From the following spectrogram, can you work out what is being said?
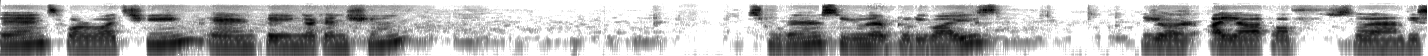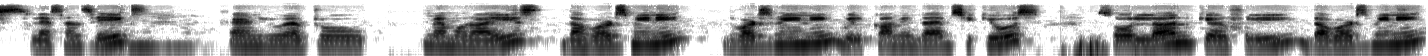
Thanks for watching and paying attention. Students, you have to revise your ayat of uh, this lesson 6 and you have to memorize the words meaning. The words meaning will come in the MCQs. So learn carefully the words meaning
